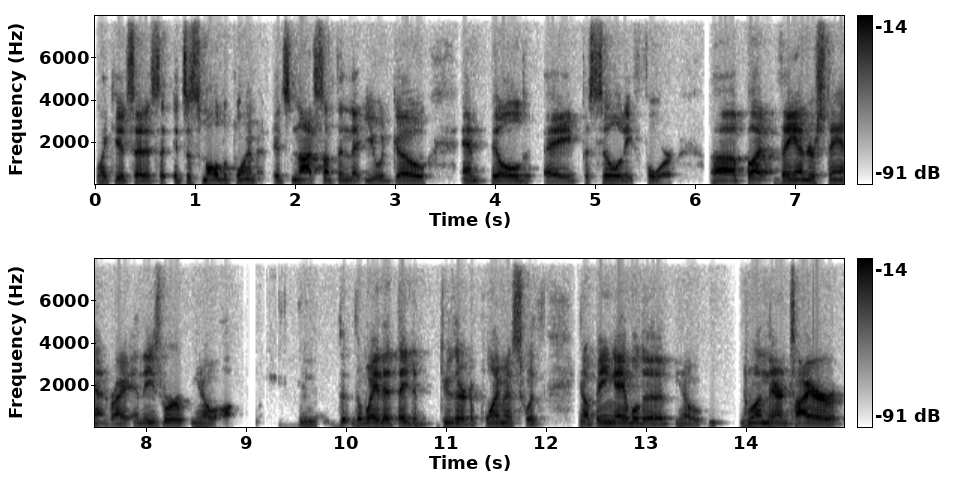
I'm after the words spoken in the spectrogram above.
like you had said, it's a, it's a small deployment. It's not something that you would go and build a facility for. Uh, but they understand, right? And these were, you know, the, the way that they did do their deployments with, you know, being able to, you know, run their entire,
